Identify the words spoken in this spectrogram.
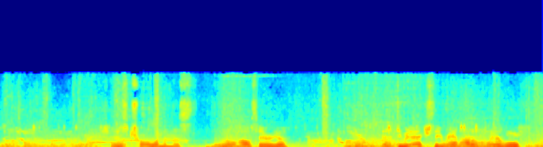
Should I just troll him in this little house area? that dude actually ran out of werewolf?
